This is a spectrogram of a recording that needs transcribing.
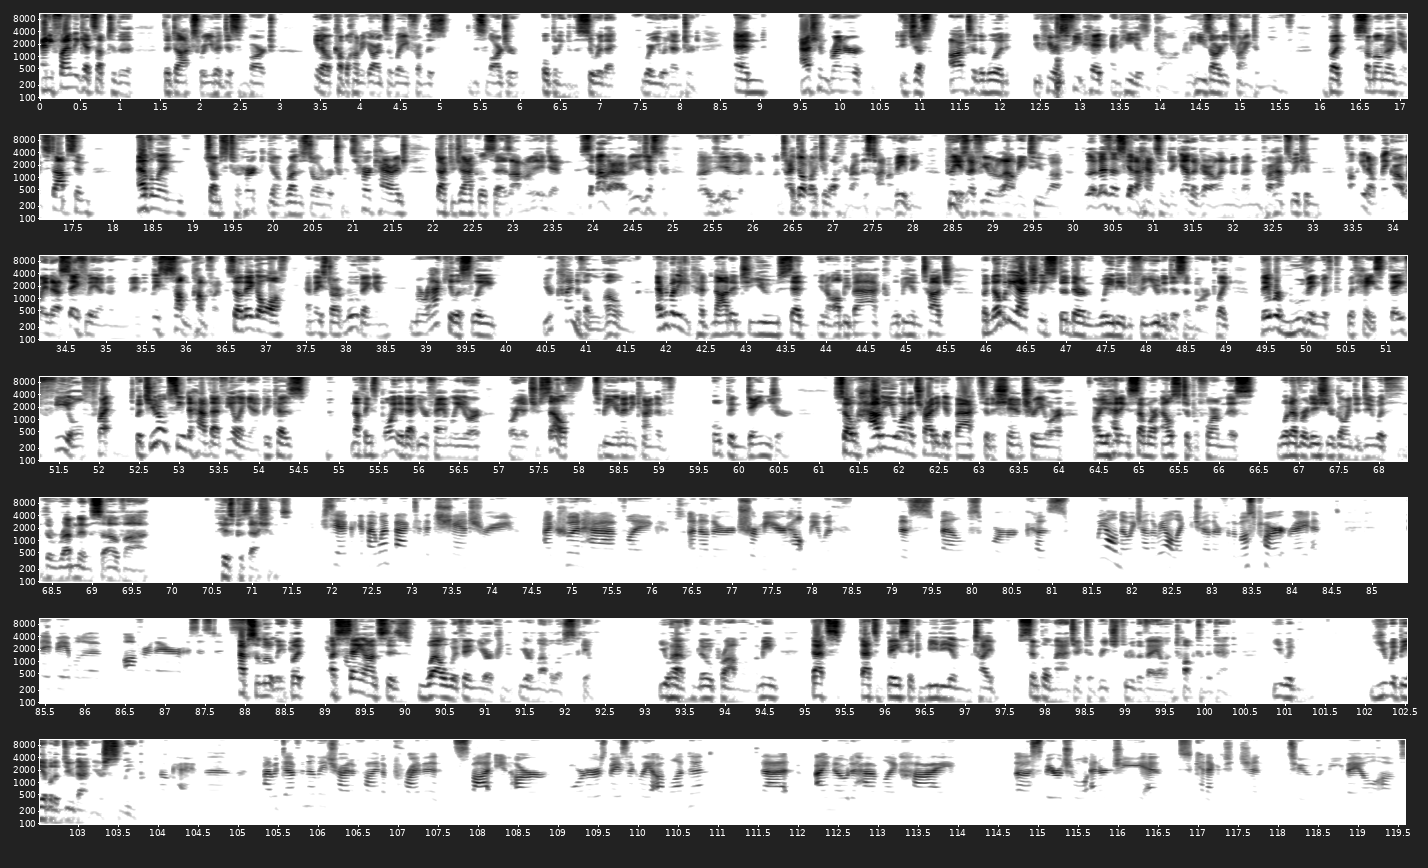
And he finally gets up to the, the docks where you had disembarked, you know, a couple hundred yards away from this, this larger opening to the sewer that, where you had entered. And Aschenbrenner is just onto the wood. You hear his feet hit and he is gone. I mean, he's already trying to move. But Simona again stops him. Evelyn jumps to her, you know, runs over towards her carriage. Dr. Jackal says, um, Simona, you just, uh, I don't like you walking around this time of evening. Please, if you allow me to, uh, let us get a hansom together, girl, and, and perhaps we can, you know, make our way there safely and, and in at least some comfort. So they go off and they start moving, and miraculously, you're kind of alone. Everybody had nodded to you, said, you know, I'll be back, we'll be in touch but nobody actually stood there and waited for you to disembark. Like they were moving with with haste. They feel threatened, but you don't seem to have that feeling yet because nothing's pointed at your family or or at yourself to be in any kind of open danger. So how do you want to try to get back to the Chantry or are you heading somewhere else to perform this whatever it is you're going to do with the remnants of uh his possessions? You see, if I went back to the Chantry, I could have like another Tremere help me with the spells work because we all know each other. We all like each other for the most part, right? And they'd be able to offer their assistance. Absolutely, but a séance is well within your your level of skill. You have no problem. I mean, that's that's basic medium type simple magic to reach through the veil and talk to the dead. You would you would be able to do that in your sleep. Okay, then I would definitely try to find a private spot in our borders, basically, of London that I know to have like high uh, spiritual energy and connection to the veil of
